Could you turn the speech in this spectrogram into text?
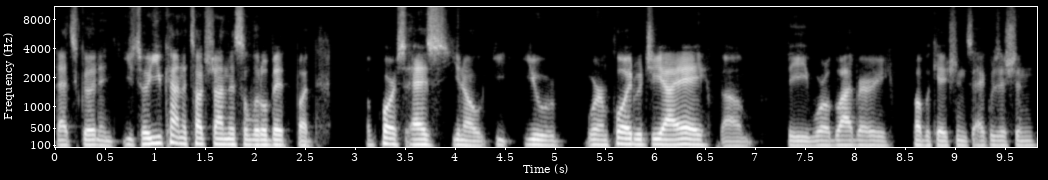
that's good. And you, so you kind of touched on this a little bit, but of course, as you know, you, you were employed with GIA, um, the World Library Publications acquisition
